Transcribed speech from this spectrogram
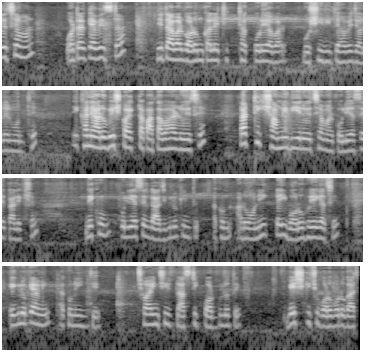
রয়েছে আমার ওয়াটার ক্যাবেজটা যেটা আবার গরমকালে ঠিকঠাক করে আবার বসিয়ে দিতে হবে জলের মধ্যে। এখানে আরও বেশ কয়েকটা পাতাবাহার রয়েছে। তার ঠিক সামনে দিয়ে রয়েছে আমার কলিয়াসের কালেকশন দেখুন, কলিয়াসের গাছগুলো কিন্তু এখন আরও অনেকটাই বড় হয়ে গেছে। এগুলোকে আমি এখন এই যে ছয় ইঞ্চির প্লাস্টিক পটগুলোতে বেশ কিছু বড় বড় গাছ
